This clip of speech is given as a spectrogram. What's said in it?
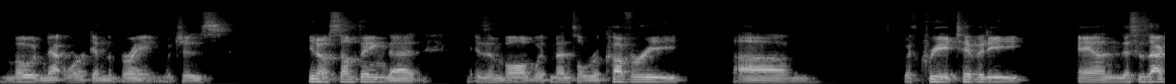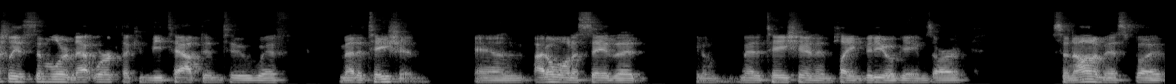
mode network in the brain, which is, you know, something that is involved with mental recovery, um, with creativity. And this is actually a similar network that can be tapped into with meditation. And I don't want to say that, you know, meditation and playing video games are synonymous, but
